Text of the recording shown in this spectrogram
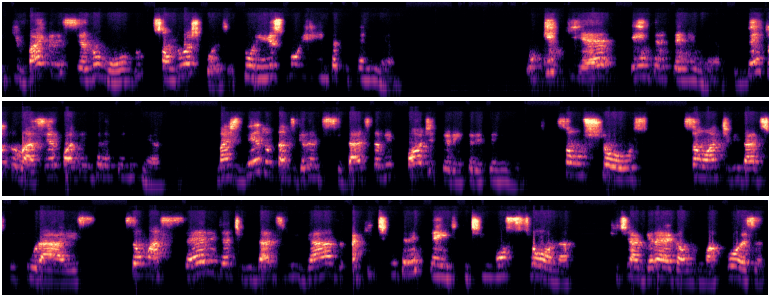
e que vai crescer no mundo são duas coisas: turismo e entretenimento. O que, que é entretenimento? Dentro do lazer pode ter entretenimento, mas dentro das grandes cidades também pode ter entretenimento. São shows, são atividades culturais, são uma série de atividades ligadas a que te entretém, que te emociona, que te agrega alguma coisa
